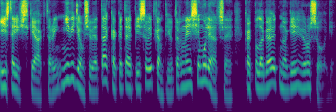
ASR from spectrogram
и исторические акторы, не ведем себя так, как это описывает компьютерная симуляция, как полагают многие вирусологи.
